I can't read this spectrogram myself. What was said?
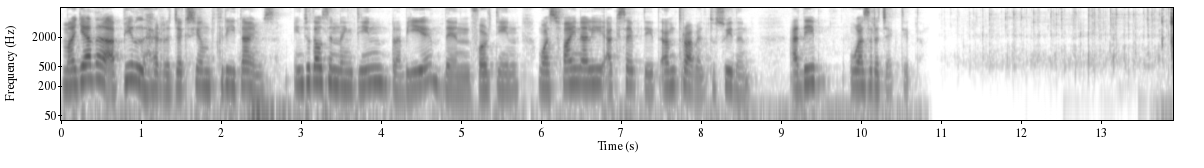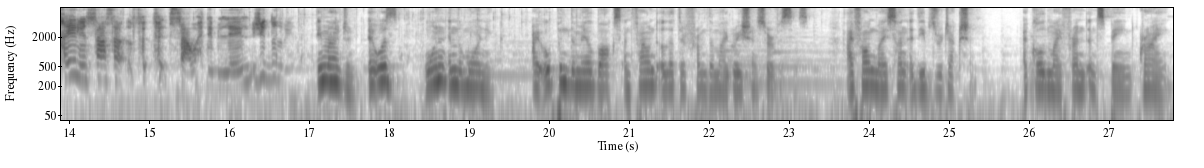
Mayada appealed her rejection three times. In 2019, Rabie, then 14, was finally accepted and traveled to Sweden. Adib was rejected. Imagine, it was 1 in the morning. I opened the mailbox and found a letter from the migration services. I found my son Adib's rejection. I called my friend in Spain, crying.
